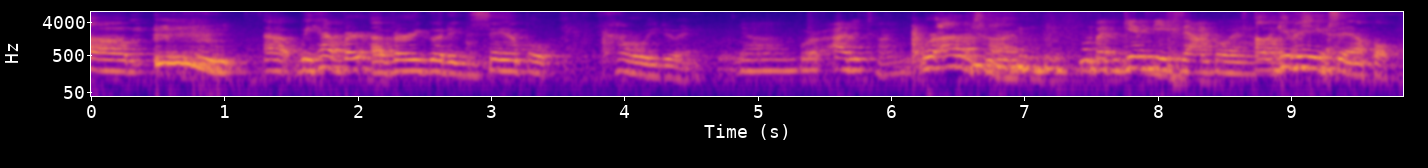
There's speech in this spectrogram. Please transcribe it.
Um, uh, we have a very good example. How are we doing? Um, we're out of time. We're out of time. But give the example and. I'll give you the example.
